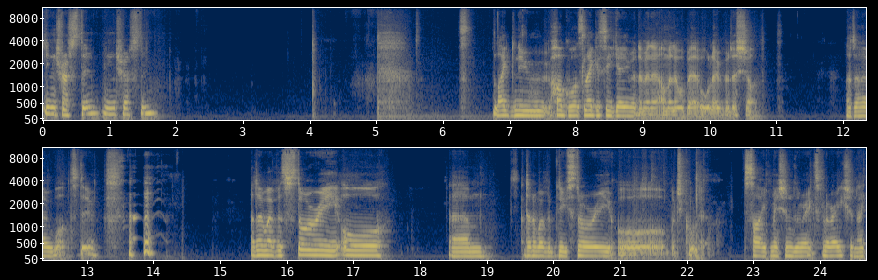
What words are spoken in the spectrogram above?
Interesting, interesting. Like the new Hogwarts Legacy game at the minute, I'm a little bit all over the shop. I don't know what to do. I don't know whether story or um, I don't know whether to do story or what you call it, side missions or exploration. I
